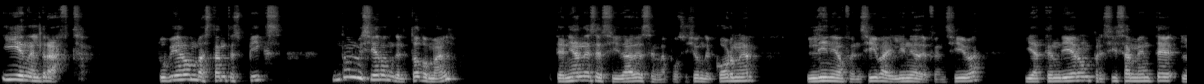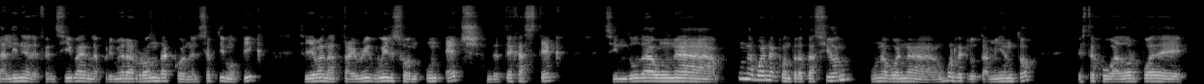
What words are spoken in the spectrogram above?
Y en el draft, tuvieron bastantes picks, no lo hicieron del todo mal, tenían necesidades en la posición de corner, línea ofensiva y línea defensiva, y atendieron precisamente la línea defensiva en la primera ronda con el séptimo pick. Se llevan a Tyreek Wilson, un Edge de Texas Tech, sin duda una, una buena contratación, una buena, un buen reclutamiento. Este jugador puede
